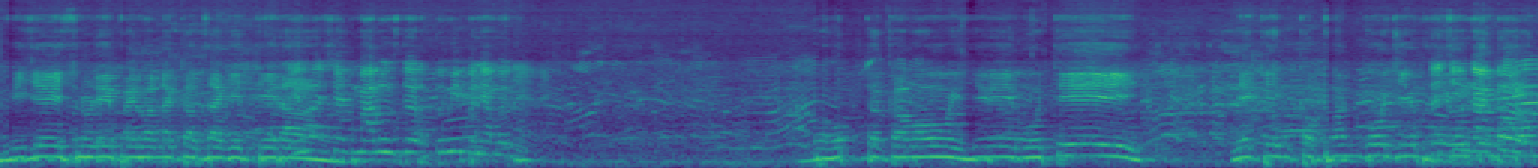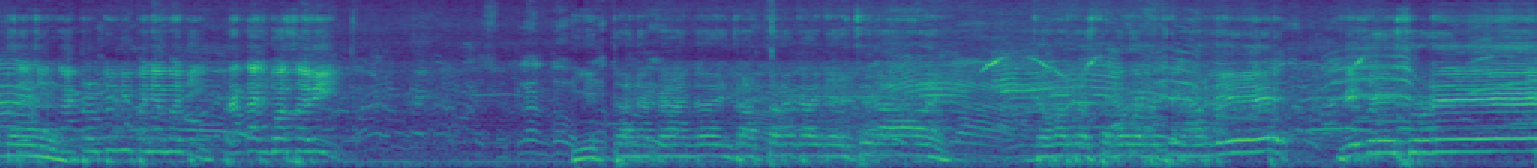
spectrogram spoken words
विजय सुरडे पैलवान कब्जा घेतलेला युवराज शेठ मालुसकर तुम्ही पण यामध्ये बहुत कमाओ हिरे मोती. लेकिन कफन को होते तुम्ही पण यामध्ये प्रकाश गोसावी. येताना काय नाही जाताना काय न्यायचं नाही. जबरदस्त बघा मारले. विजय सुरडे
